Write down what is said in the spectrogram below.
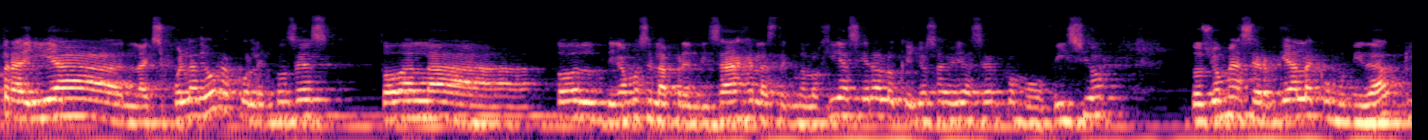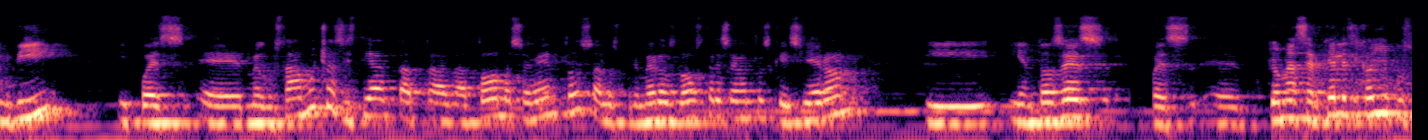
traía la escuela de Oracle, entonces toda la, todo el, digamos, el aprendizaje, las tecnologías, y era lo que yo sabía hacer como oficio. Entonces yo me acerqué a la comunidad y vi, y pues eh, me gustaba mucho, asistir a, todos los eventos, a los primeros dos, tres eventos que hicieron, y, y entonces pues eh, yo me acerqué y les dije, oye, pues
